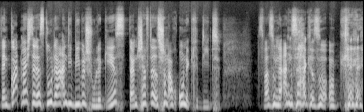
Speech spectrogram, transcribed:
wenn Gott möchte, dass du da an die Bibelschule gehst, dann schafft er es schon auch ohne Kredit. Das war so eine Ansage, so, okay,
